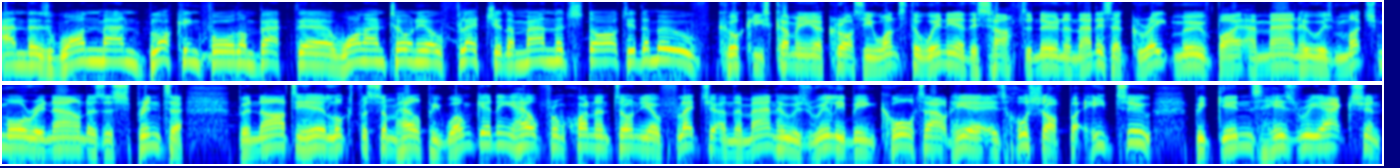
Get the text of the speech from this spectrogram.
And there's one man blocking for them back there. Juan Antonio Flecha, the man that started the move. Cookie's coming across. He wants to win here this afternoon, and that is a great move by a man who is much more renowned as a sprinter. Bernardi here looks for some help. He won't get any help from Juan Antonio Flecha, and the man who is really being caught out here is Hushovd, but he too begins his reaction.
